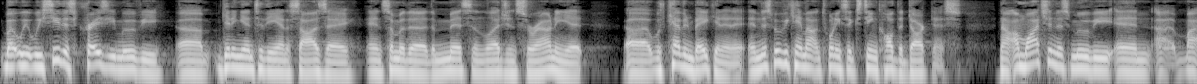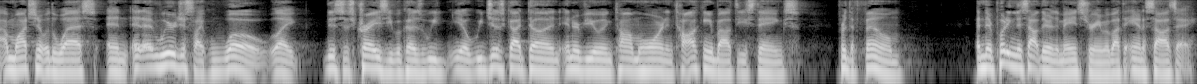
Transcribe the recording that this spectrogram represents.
But we, we see this crazy movie um, getting into the Anasazi and some of the, the myths and legends surrounding it uh, with Kevin Bacon in it. And this movie came out in 2016 called The Darkness. Now I'm watching this movie and uh, my, I'm watching it with Wes and, and we were just like, whoa, like this is crazy because we you know we just got done interviewing Tom Horn and talking about these things for the film and they're putting this out there in the mainstream about the Anasazi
